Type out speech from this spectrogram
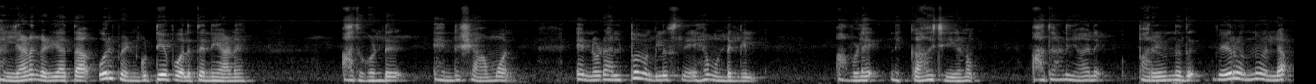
കല്യാണം കഴിയാത്ത ഒരു പെൺകുട്ടിയെ പോലെ തന്നെയാണ്. അതുകൊണ്ട് എന്റെ ഷാമോൻ എന്നോട് അല്പമെങ്കിലും സ്നേഹമുണ്ടെങ്കിൽ അവളെ നിക്കാഹ് ചെയ്യണം. അതാണ് ഞാൻ പറയുന്നത്. വേറൊന്നുമല്ല.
